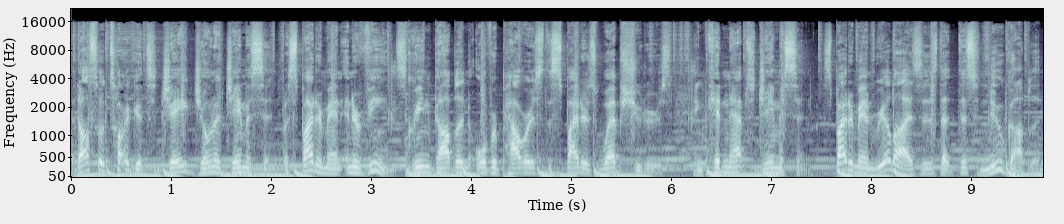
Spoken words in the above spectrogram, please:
It also targets J. Jonah Jameson, but Spider Man intervenes. Green Goblin overpowers the spider's web shooters and kidnaps Jameson. Spider Man realizes that this new goblin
